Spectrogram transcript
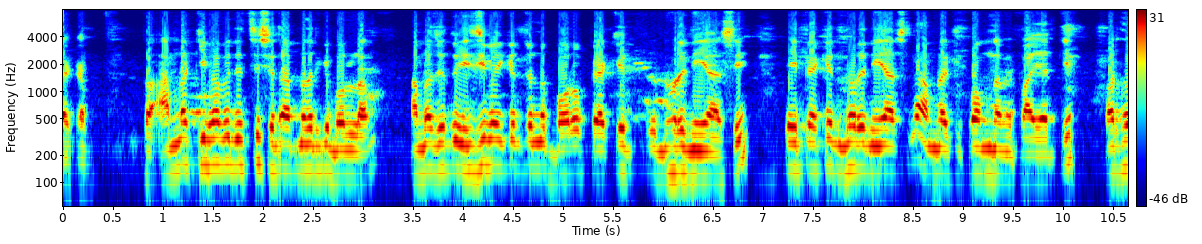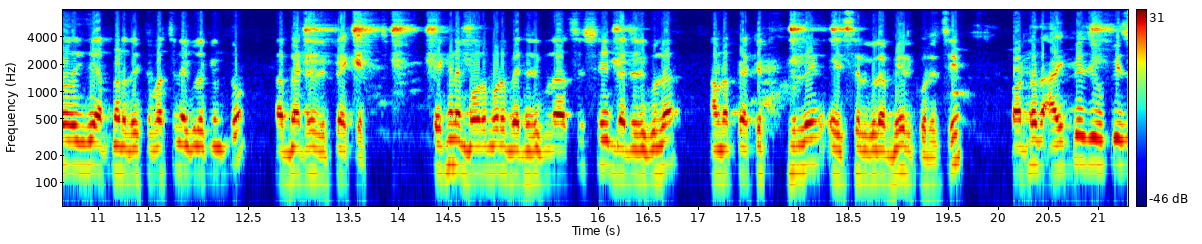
টাকা। তো আমরা কীভাবে দিচ্ছি সেটা আপনাদেরকে বললাম। আমরা যেহেতু ইজি বাইকের জন্য বড় প্যাকেট ধরে নিয়ে আসি, এই প্যাকেট ধরে নিয়ে আসলে আমরা একটু কম দামে পাই আর কি। অর্থাৎ এই যে আপনারা দেখতে পাচ্ছেন, এগুলো কিন্তু ব্যাটারির প্যাকেট এখানে বড় বড় ব্যাটারি গুলো আছে, সেই ব্যাটারি গুলা আমরা প্যাকেট খুলে এই সেলগুলা বের করেছি। অর্থাৎ আইপিএস ইউপিএস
